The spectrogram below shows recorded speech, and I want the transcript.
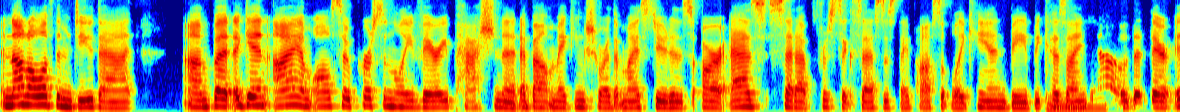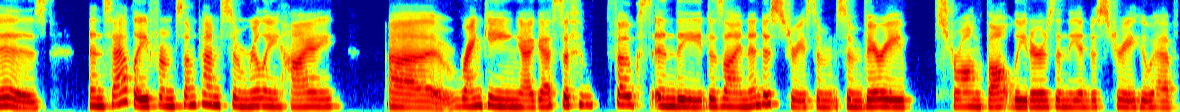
And not all of them do that um, but again, I am also personally very passionate about making sure that my students are as set up for success as they possibly can be, because mm. I know that there is, and sadly, from sometimes some really high uh, ranking, I guess, folks in the design industry, some some very strong thought leaders in the industry who have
